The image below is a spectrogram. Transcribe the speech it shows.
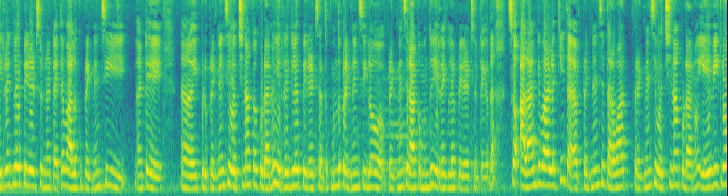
ఇర్రెగ్యులర్ పీరియడ్స్ ఉన్నట్టయితే వాళ్ళకు ప్రెగ్నెన్సీ అంటే ఇప్పుడు ప్రెగ్నెన్సీ వచ్చినాక కూడాను ఇర్రెగ్యులర్ పీరియడ్స్ అంతకు ముందు ప్రెగ్నెన్సీలో ప్రెగ్నెన్సీ రాకముందు ఇర్రెగ్యులర్ పీరియడ్స్ ఉంటాయి కదా. సో అలాంటి వాళ్ళకి ప్రెగ్నెన్సీ తర్వాత ప్రెగ్నెన్సీ వచ్చినా కూడాను ఏ వీక్లో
